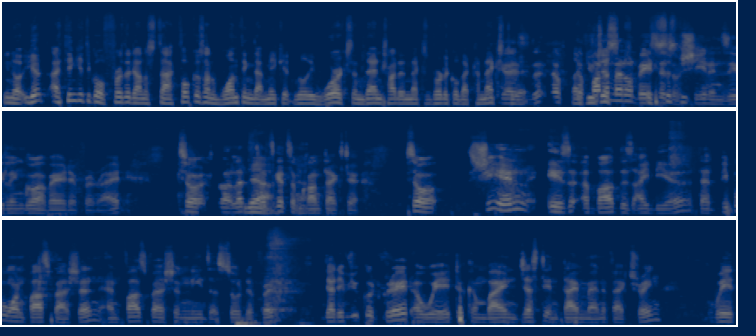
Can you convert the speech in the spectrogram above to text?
you know. You have, I think you have to go further down the stack, focus on one thing that make it really works, and then try the next vertical that connects to it. the, the, Like, the just- fundamental it's basis just- of Shein and Zilingo are very different, right? So, so let's Yeah, let's get some yeah. context here. So Shein is about this idea that people want fast fashion, and fast fashion needs are so different that if you could create a way to combine just-in-time manufacturing with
